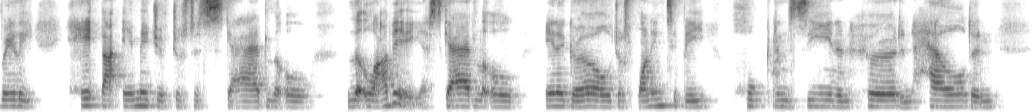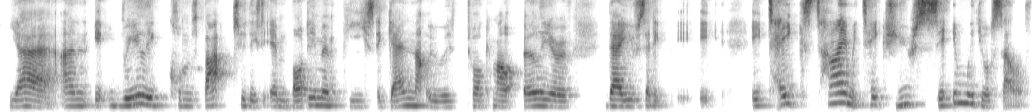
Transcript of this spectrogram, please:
really hit that image of just a scared little little abby a scared little inner girl just wanting to be hugged and seen and heard and held and yeah and it really comes back to this embodiment piece again that we were talking about earlier of there you've said it, it it takes time. It takes you sitting with yourself.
